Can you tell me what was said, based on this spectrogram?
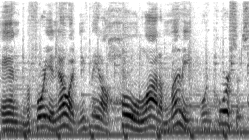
And before you know it you've made a whole lot of money on courses.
